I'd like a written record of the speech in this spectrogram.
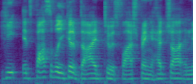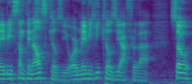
he it's possible you could have died to his flashbang a headshot and maybe something else kills you. Or maybe he kills you after that. So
